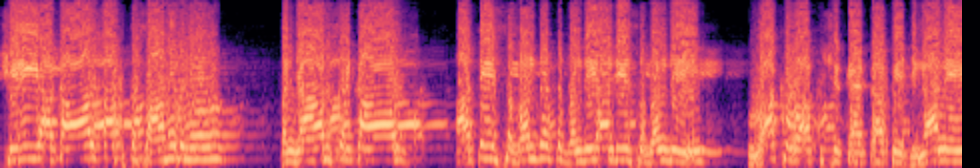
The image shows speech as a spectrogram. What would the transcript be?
ਸ਼੍ਰੀ ਅਕਾਲ ਤਖਤ ਸਾਹਿਬ ਨੂੰ ਪੰਜਾਬ ਸਰਕਾਰ ਅਤੇ ਸੰਬੰਧਿਤ ਬੰਦਿਆਂ ਦੇ ਸੰਬੰਧੀ ਵੱਖ-ਵੱਖ ਸ਼ਿਕਾਇਤਾਂ ਭੇਜੀਆਂ ਨੇ,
